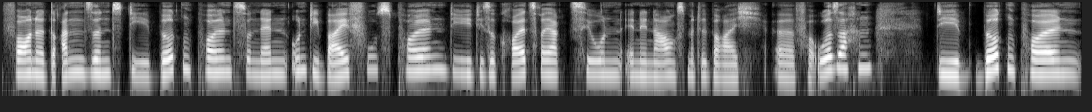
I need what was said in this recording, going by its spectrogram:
vorne dran sind die Birkenpollen zu nennen und die Beifußpollen, die diese Kreuzreaktionen in den Nahrungsmittelbereich, äh, verursachen. Die Birkenpollen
